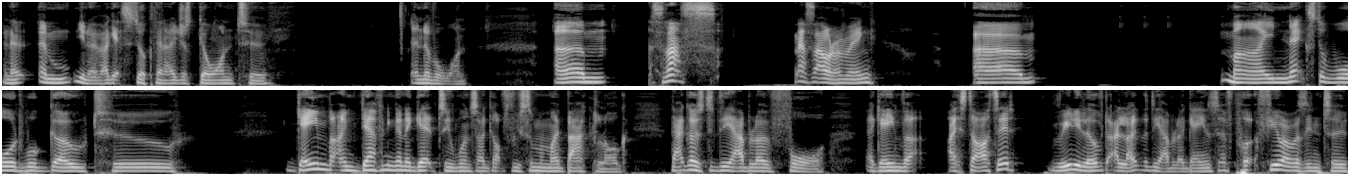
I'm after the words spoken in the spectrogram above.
And and you know, if I get stuck, then I just go on to another one. Um, so that's that's Elden Ring. Um, my next award will go to game that I'm definitely going to get to once I got through some of my backlog. That goes to Diablo 4, a game that I started, really loved. I like the Diablo games. I've put a few hours into,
